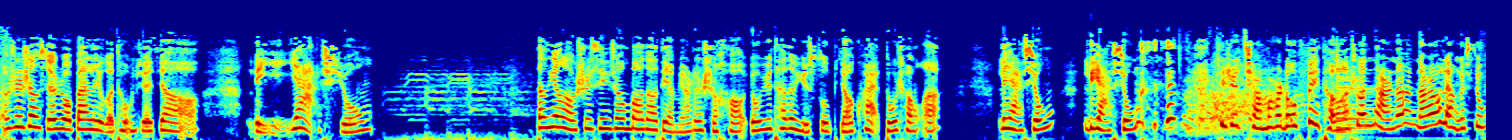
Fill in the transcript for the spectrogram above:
当时上学的时候，班里有个同学叫李亚雄。当天老师新生报道点名的时候，由于他的语速比较快，读成了李亚雄，李亚雄，这是全班都沸腾了，说哪儿呢？哪有两个熊？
